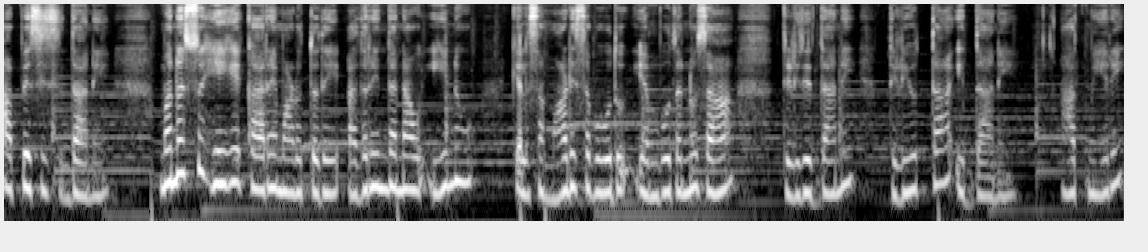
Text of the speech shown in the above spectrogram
ಅಭ್ಯಸಿಸಿದ್ದಾನೆ. ಮನಸ್ಸು ಹೇಗೆ ಕಾರ್ಯ ಮಾಡುತ್ತದೆ, ಅದರಿಂದ ನಾವು ಏನು ಕೆಲಸ ಮಾಡಿಸಬಹುದು ಎಂಬುದನ್ನು ಸಹ ತಿಳಿದಿದ್ದಾನೆ. ತಿಳಿಯುತ್ತಾ ಇದ್ದಾನೆ. ಆತ್ಮೀಯರೇ,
